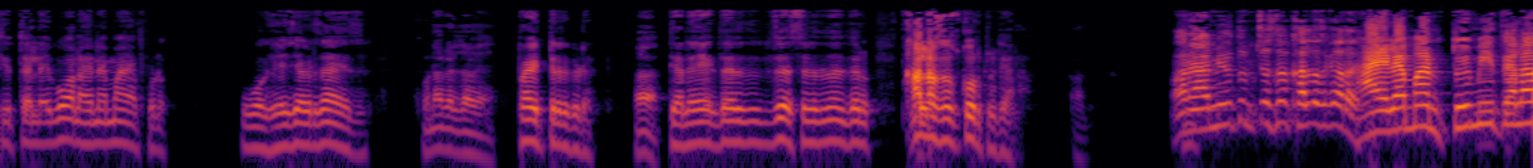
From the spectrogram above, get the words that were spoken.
तिथं लय बोलाय नाही माया पुढं. व ह्याच्याकडे जायचं. कोणाकडे जाऊया? फायटरकडे. हा. त्याला एकदा जसं नंतर खलासच करतो त्याला. आणि आम्ही तुमच्या संग खालच करा आयला मानतोय मी त्याला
